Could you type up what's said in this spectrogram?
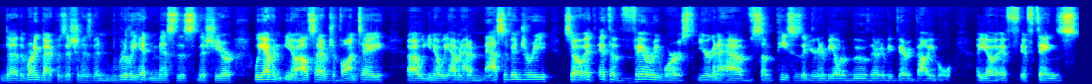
the the running back position has been really hit and miss this this year. We haven't, you know, outside of Javonte, uh, you know, we haven't had a massive injury. So at, at the very worst, you're going to have some pieces that you're going to be able to move. They're going to be very valuable. You know, if if things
